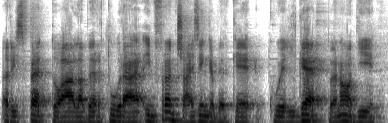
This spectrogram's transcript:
rispetto all'apertura in franchising perché quel gap no, di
